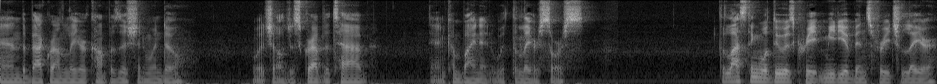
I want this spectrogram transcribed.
And the background layer composition window, which I'll just grab the tab and combine it with the layer source. The last thing we'll do is create media bins for each layer.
